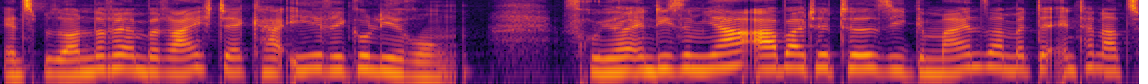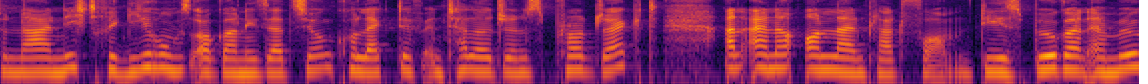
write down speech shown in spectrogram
insbesondere im Bereich der KI-Regulierung. Früher in diesem Jahr arbeitete sie gemeinsam mit der internationalen Nichtregierungsorganisation Collective Intelligence Project an einer Online-Plattform, die es Bürgern ermöglicht,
